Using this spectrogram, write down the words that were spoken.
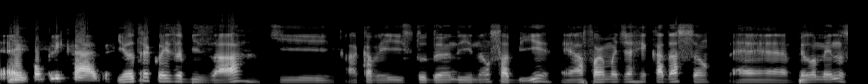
é complicado. E outra coisa bizarra que acabei estudando e não sabia é a forma de arrecadação. É, pelo menos,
